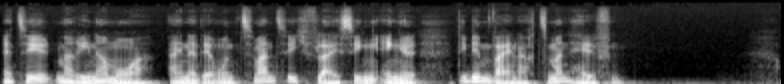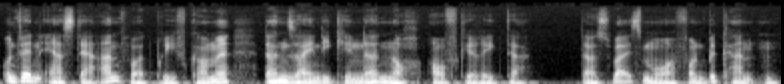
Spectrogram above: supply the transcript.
erzählt Marina Mohr, einer der rund 20 fleißigen Engel, die dem Weihnachtsmann helfen und wenn erst der Antwortbrief komme, dann seien die Kinder noch aufgeregter. Das weiß Mohr von Bekannten.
